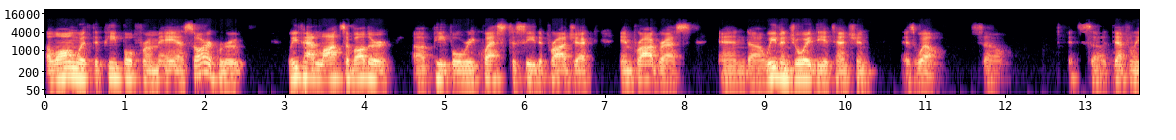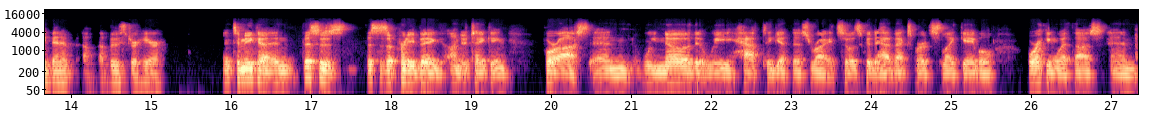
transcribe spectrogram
along with the people from ASR Group, we've had lots of other uh, people request to see the project in progress. And uh, we've enjoyed the attention as well. So it's uh, definitely been a, a- a booster here. And Tamika, and this is, this is a pretty big undertaking for us, and we know that we have to get this right. So it's good to have experts like Gable working with us, and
